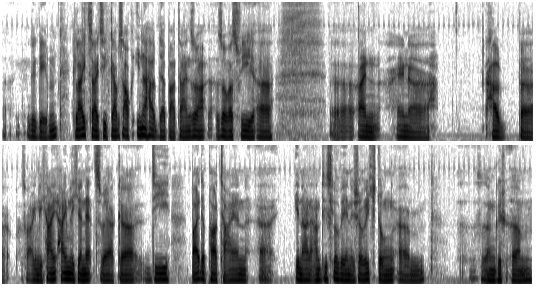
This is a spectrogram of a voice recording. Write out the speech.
äh, gegeben. Gleichzeitig gab es auch innerhalb der Parteien so sowas wie äh, äh, ein, eine halb, äh, also eigentlich heimliche Netzwerke, die beide Parteien äh, in eine antislowenische Richtung ähm, ähm,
